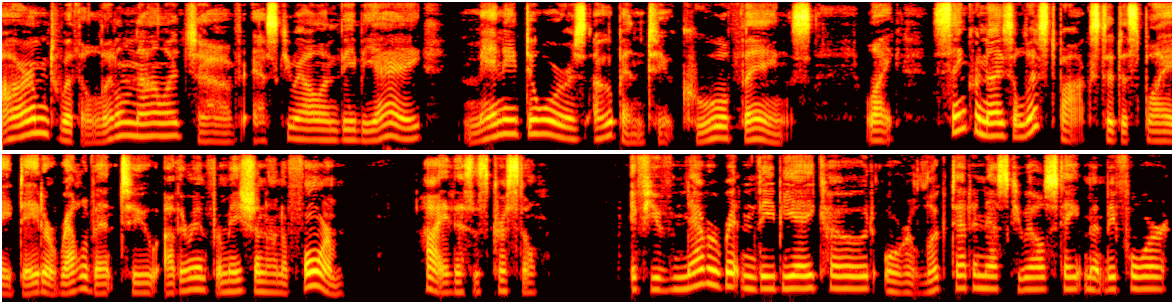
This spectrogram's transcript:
Armed with a little knowledge of SQL and VBA, many doors open to cool things, like synchronize a list box to display data relevant to other information on a form. Hi, this is Crystal. If you've never written VBA code or looked at an SQL statement before,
